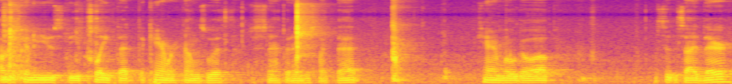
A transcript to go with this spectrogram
I'm just going to use the plate that the camera comes with just snap it in just like that camera will go up sit inside there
